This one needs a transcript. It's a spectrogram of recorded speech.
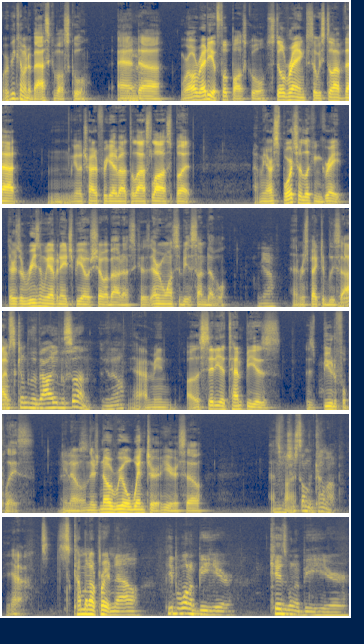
we're becoming a basketball school. And Yeah. uh, we're already a football school, still ranked, so we still have that. I'm going to try to forget about the last loss, but I mean, our sports are looking great. There's a reason we have an HBO show about us because everyone wants to be a Sun Devil, yeah. and respectively so. So I, let's come to the Valley of the Sun. You know, yeah, I mean, uh, the city of Tempe is is beautiful place, you know, and there's no real winter here, so that's it's fine. just on the come up. Yeah, It's coming up right now. People want to be here. Kids want to be here.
